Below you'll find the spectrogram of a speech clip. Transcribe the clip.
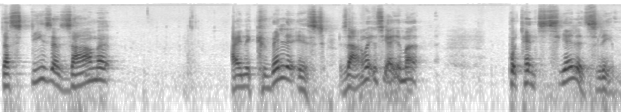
dass dieser Same eine Quelle ist, Same ist ja immer potenzielles Leben,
